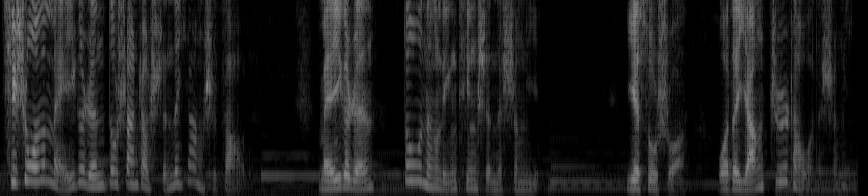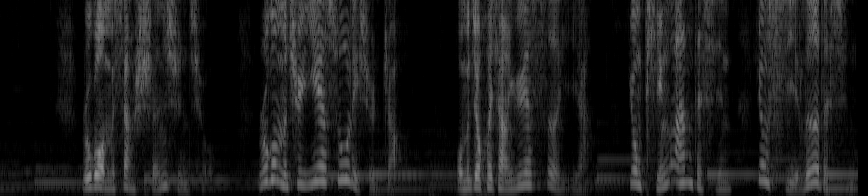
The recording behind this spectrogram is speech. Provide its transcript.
其实我们每一个人都是按照神的样式造的，每一个人。都能聆听神的声音。耶稣说：“我的羊知道我的声音。”如果我们向神寻求，如果我们去耶稣里寻找，我们就会像约瑟一样，用平安的心，用喜乐的心，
